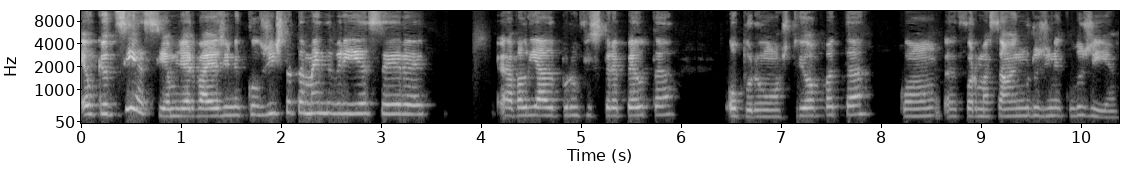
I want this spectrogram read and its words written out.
é, o que eu dizia, se a mulher vai a ginecologista também deveria ser eh, avaliada por um fisioterapeuta ou por um osteópata com eh, formação em uroginecologia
